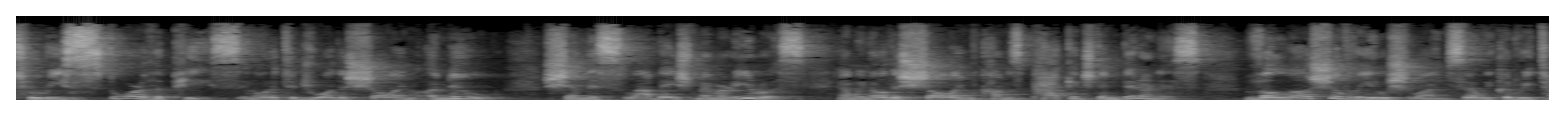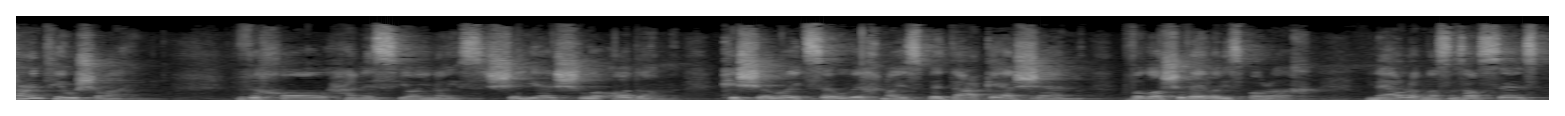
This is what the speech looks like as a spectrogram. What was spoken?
to restore the peace, in order to draw the shalom anew. Shemislabesh memorirus. And we know the shalom comes packaged in bitterness. Velashuv Yerushalayim, so that we could return to Yerushalayim. V'chol hanesyoinos sheyesh la'odam kisharoitze lichnois bedarke Hashem now Rav Nosson Zal says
